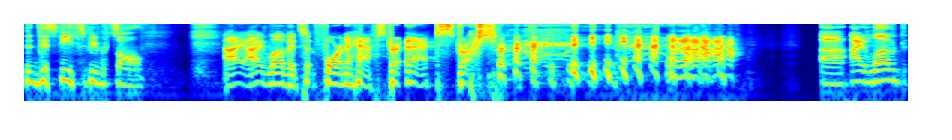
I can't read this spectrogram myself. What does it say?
This needs to be resolved. I, I love its four and a half stru- act structure. Uh, I loved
